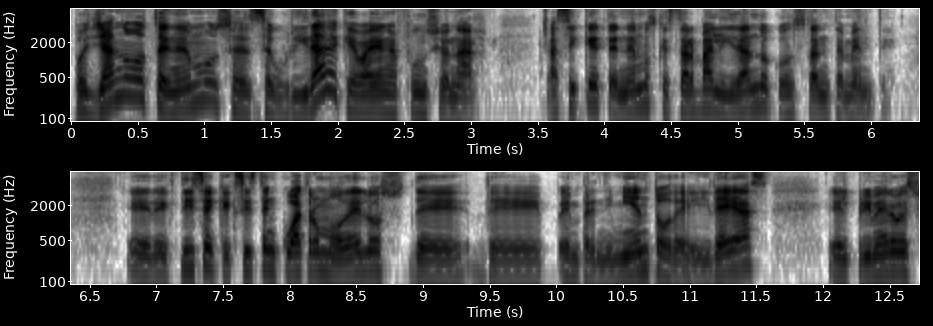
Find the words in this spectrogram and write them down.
pues ya no tenemos eh, seguridad de que vayan a funcionar. Así que tenemos que estar validando constantemente. Eh, dicen que existen cuatro modelos de, emprendimiento, de ideas. El primero es,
